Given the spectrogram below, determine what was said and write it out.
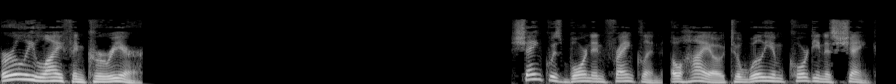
Early life and career Schenck was born in Franklin, Ohio to William Cortinus Schenck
